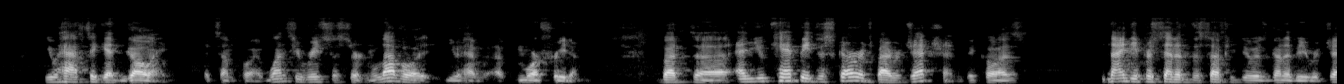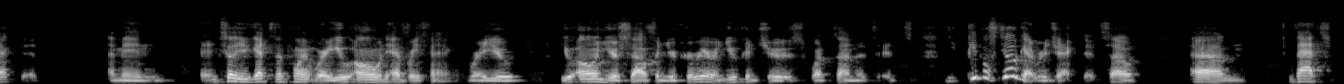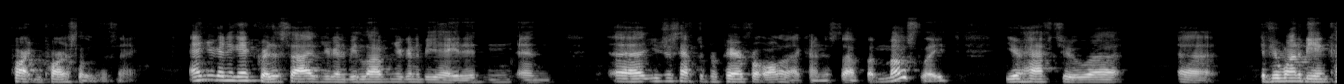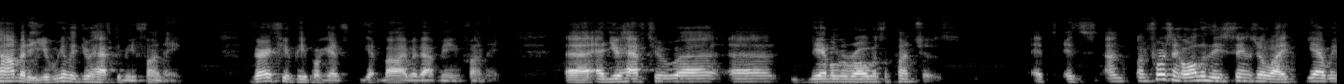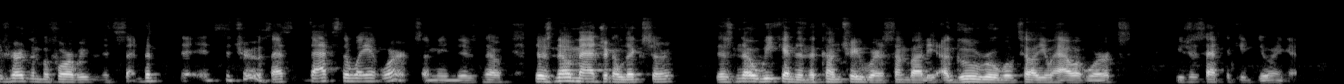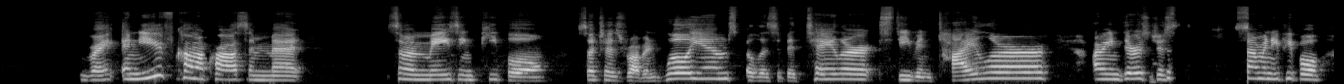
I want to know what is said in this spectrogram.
You have to get going at some point. Once you reach a certain level, you have uh, more freedom but uh, and you can't be discouraged by rejection because 90% of the stuff you do is going to be rejected i mean until you get to the point where you own everything where you you own yourself and your career and you can choose what's done it's, it's people still get rejected so um, that's part and parcel of the thing and you're going to get criticized you're going to be loved and you're going to be hated and, and uh, you just have to prepare for all of that kind of stuff. But mostly, you have to, uh, uh, if you want to be in comedy, you really do have to be funny. Very few people get get by without being funny, and you have to uh, uh, be able to roll with the punches. It's it's un- unfortunately all of these things are like yeah we've heard them before we it's but it's the truth that's that's the way it works. I mean there's no there's no magic elixir. There's no weekend in the country where somebody a guru will tell you how it works. You just have to keep doing it. Right. And you've come across and met some amazing people such as Robin Williams, Elizabeth Taylor, Steven Tyler. I mean, there's just so many people.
